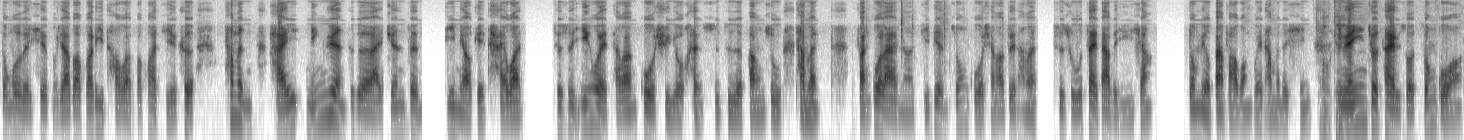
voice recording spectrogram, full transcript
东欧的一些国家，包括立陶宛、包括捷克，他们还宁愿这个来捐赠疫苗给台湾。就是因为台湾过去有很实质的帮助，他们反过来呢，即便中国想要对他们施出再大的影响，都没有办法挽回他们的心。原因就在于说，中国啊，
